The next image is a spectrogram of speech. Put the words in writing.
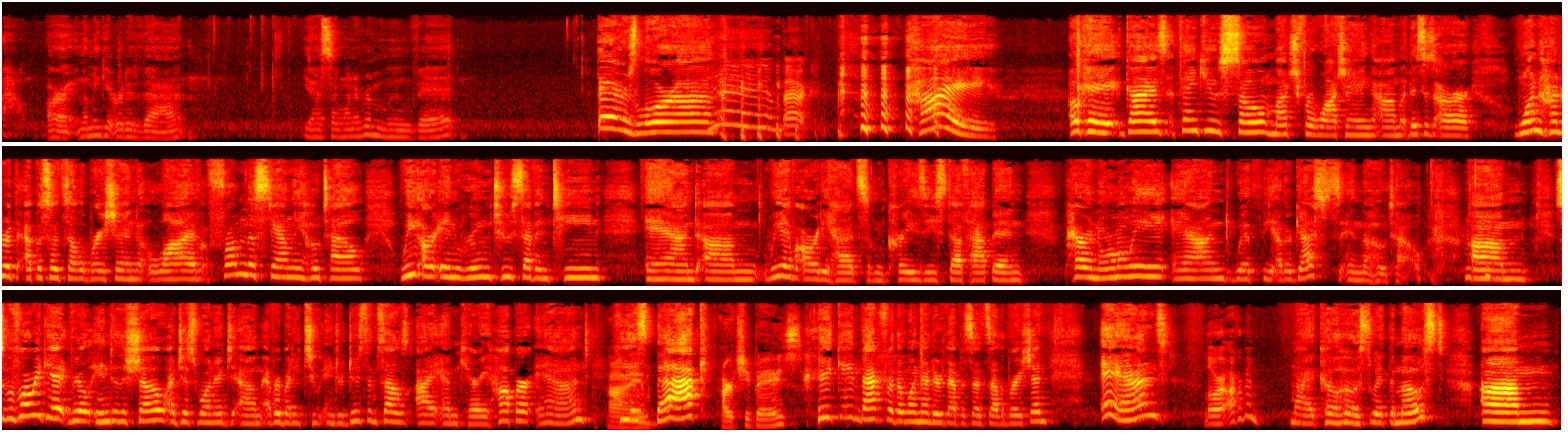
Wow. All right, let me get rid of that. Yes, I want to remove it. There's Laura. Yay, I'm back. Hi. Okay, guys, thank you so much for watching. Um, this is our 100th episode celebration live from the Stanley Hotel. We are in room 217, and um, we have already had some crazy stuff happen paranormally and with the other guests in the hotel. Um, so before we get real into the show, I just wanted um, everybody to introduce themselves. I am Carrie Hopper, and he is I'm- back. Archie Bays. He came back for the 100th episode celebration, and Laura Ackerman. my co-host with the most. Um,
